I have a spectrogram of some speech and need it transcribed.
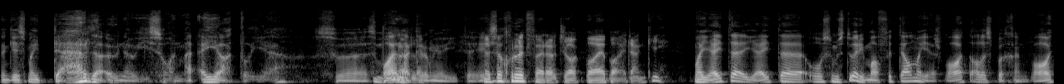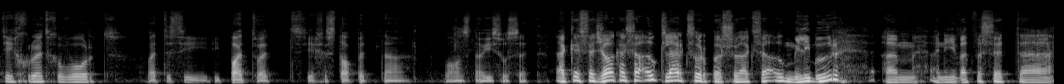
dink jy's my derde ou nou hierso in my eie ateljee. So is baie Wonderlik. lekker om jou hier te hê. Dis 'n groot verhoog, Jacques, baie baie dankie. Maar jy het 'n jy het 'n awesome storie, maar vertel my eers, waar het alles begin? Waar het jy groot geword? Wat is die die pad wat jy gestap het na waar ons nou hierso sit? Ek is vir Jacques, ek's 'n ou Klerksdorper, so ek's 'n ou mielieboer. Um in die wat was dit uh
